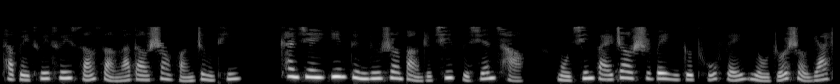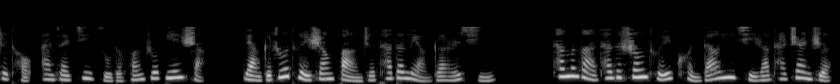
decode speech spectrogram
他被推推搡搡拉到上房正厅，看见阴钉钉上绑着妻子仙草。母亲白赵氏被一个土匪扭着手压着头按在祭祖的方桌边上，两个桌腿上绑着他的两个儿媳，他们把他的双腿捆到一起让他站着，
